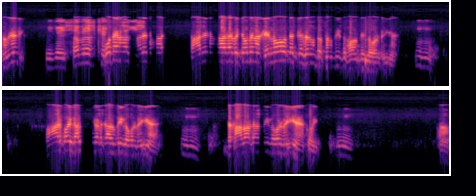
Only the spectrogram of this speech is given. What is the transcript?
ਸਮਝਿਆ ਨਹੀਂ ਠੀਕ ਹੈ ਜੀ ਸਭ ਰਸ ਖੇਲ ਉਹਦੇ ਨਾਲ ਸਾਰੇ ਨਾਲ ਸਾਰੇ ਨਾਲ ਦੇ ਵਿੱਚ ਉਹਦੇ ਨਾਲ ਖੇਲੋ ਤੇ ਕਿਸੇ ਨੂੰ ਦੱਸਣ ਦੀ ਦਿਖਾਉਣ ਦੀ ਲੋੜ ਨਹੀਂ ਹੈ। ਹੂੰ ਬਾਹਰ ਕੋਈ ਗੱਲ ਪ੍ਰਗਟ ਕਰਨ ਦੀ ਲੋੜ ਨਹੀਂ ਹੈ। ਹੂੰ ਦਿਖਾਵਾ ਕਰਨ ਦੀ ਲੋੜ ਨਹੀਂ ਹੈ ਕੋਈ। ਹੂੰ ਹਾਂ।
